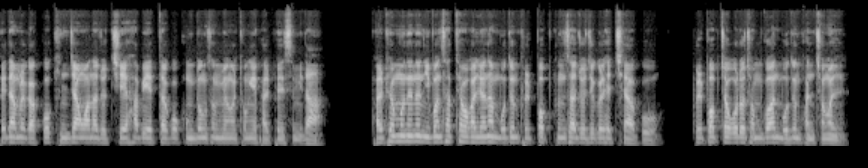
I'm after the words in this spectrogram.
회담을 갖고 긴장 완화 조치에 합의했다고 공동성명을 통해 발표했습니다. 발표문에는 이번 사태와 관련한 모든 불법 군사 조직을 해체하고 불법적으로 점거한 모든 관청을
